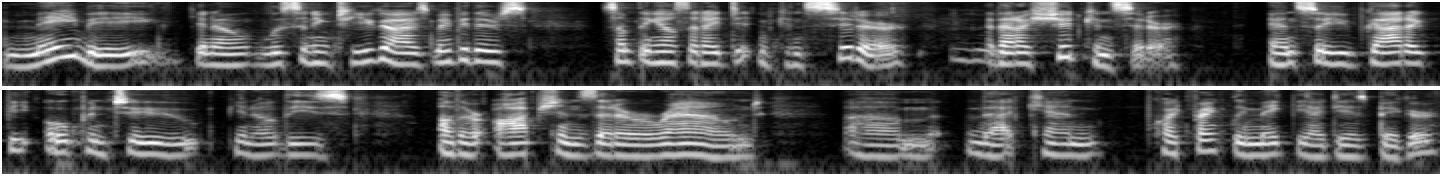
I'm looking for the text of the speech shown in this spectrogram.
maybe you know listening to you guys maybe there's something else that i didn't consider that i should consider. And so you've got to be open to you know these other options that are around um, that can quite frankly make the ideas bigger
